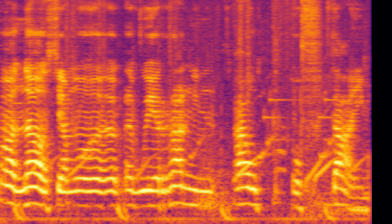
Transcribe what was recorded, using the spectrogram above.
Oh no, siamo. eh, we're running out of time.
